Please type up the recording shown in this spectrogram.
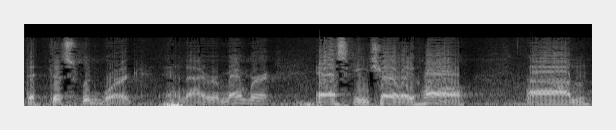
that this would work, and I remember asking Charlie Hall, um,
